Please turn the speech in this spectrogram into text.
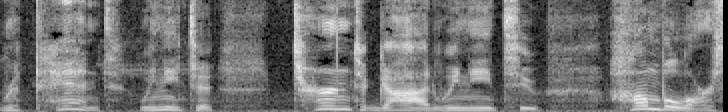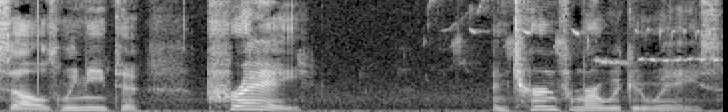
repent. We need to turn to God. We need to humble ourselves. We need to pray and turn from our wicked ways.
